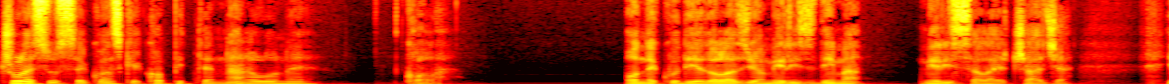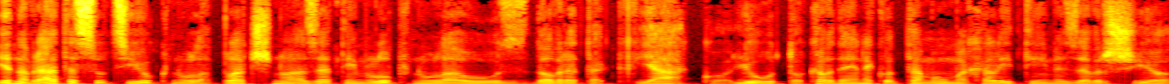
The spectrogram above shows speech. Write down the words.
čule su se konske kopite, nalune, kola. Odnekud je dolazio miris dima, mirisala je čađa. Jedna vrata su cijuknula plačno, a zatim lupnula uz dovratak jako, ljuto, kao da je neko tamo u mahali time završio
